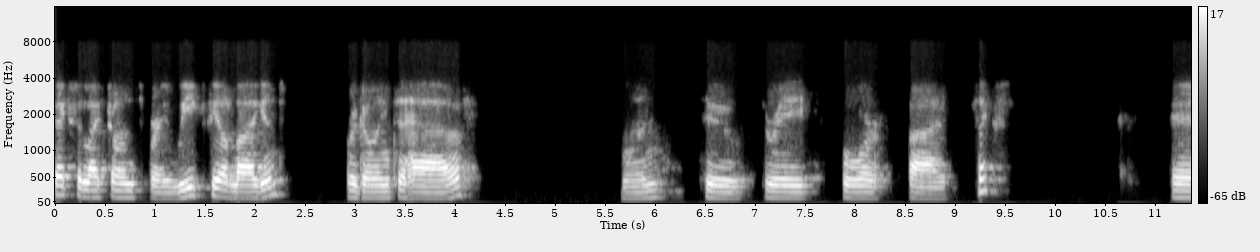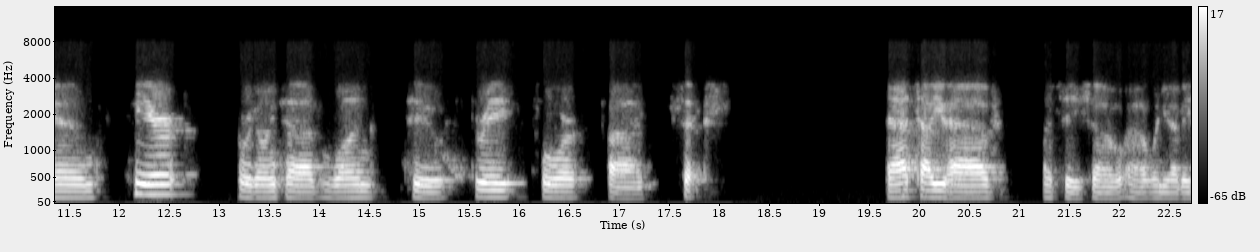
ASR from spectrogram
six electrons for a weak field ligand. We're going to have one, two, three, four, five, six. And here we're going to have one, two, three, four, five, six. That's how you have, let's see, so uh, when you have a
